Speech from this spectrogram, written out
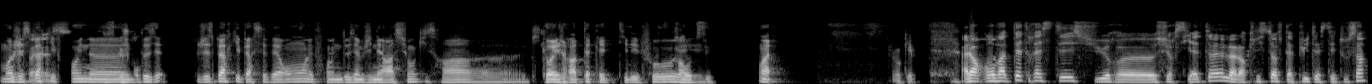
Moi, j'espère qu'ils c'est- feront une c'est euh, je deuxième. J'espère qu'ils persévéreront et feront une deuxième génération qui sera, euh, qui corrigera peut-être les petits défauts. Et-. Ouais. Ok. Alors, on va peut-être rester sur, euh, sur Seattle. Alors, Christophe, tu as pu tester tout ça,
